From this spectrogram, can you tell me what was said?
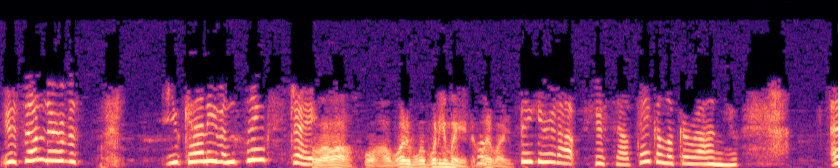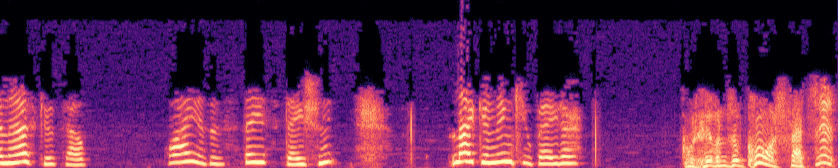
you're so nervous. You can't even think straight. Whoa, whoa, whoa. What, what, what do you mean? What, what? Figure it out for yourself. Take a look around you and ask yourself, why is a space station like an incubator? Good heavens, of course, that's it.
